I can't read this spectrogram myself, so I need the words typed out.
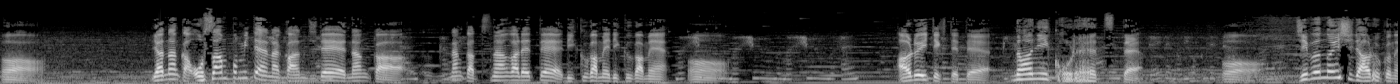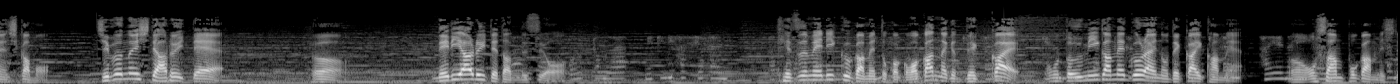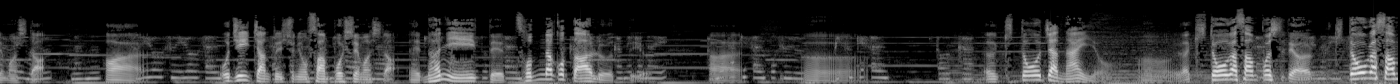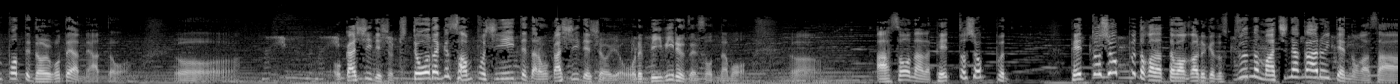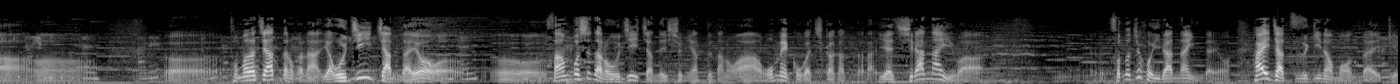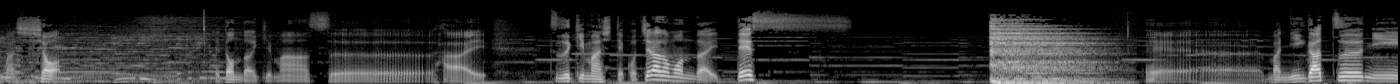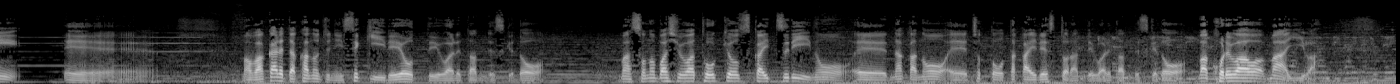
ああ。いや、なんかお散歩みたいな感じで、なんか、なんか繋がれて、陸亀陸亀。うん。歩いてきてて、何これっつって。うん。自分の意思で歩くねん、しかも。自分の意思で歩いて、うん。練り歩いてたんですよ。ケズメリクガメとかかわかんないけど、でっかい。ほんと、ウミガメぐらいのでっかいカメ。うん、お散歩ガメしてました。はい。おじいちゃんと一緒にお散歩してました。え、何？って、そんなことある？っていう。はい。うん。うん、祈祷じゃないよ。うん。祈祷が散歩しててよ。祈祷が散歩ってどういうことやねん、あと。うん。おかしいでしょ。祈祷だけ散歩しに行ってたらおかしいでしょうよ。俺ビビるぜ、そんなもん。うん。あ、そうなんだ。ペットショップ、ペットショップとかだったらわかるけど、普通の街中歩いてんのがさ、うん。うん。友達あったのかな？いや、おじいちゃんだよ。うん。散歩してたのおじいちゃんで一緒にやってたのは、おめこが近かったら。いや、知らないわ。うん。その情報いらないんだよ。はい、じゃあ続きの問題行きましょう。どんどん行きます。はい。続きまして、こちらの問題です。えー、まあ、2月に、えー、まあ、別れた彼女に席入れようって言われたんですけど、まあ、その場所は東京スカイツリーの、えー、中の、えー、ちょっとお高いレストランで言われたんですけど、まあ、これは、まあ、いいわ。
